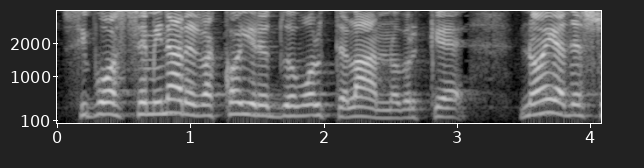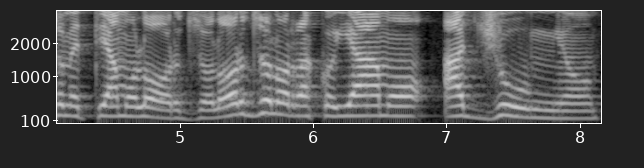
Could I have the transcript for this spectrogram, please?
Si può seminare e raccogliere due volte l'anno perché noi adesso mettiamo l'orzo. L'orzo lo raccogliamo a giugno.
